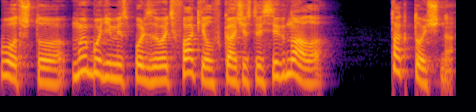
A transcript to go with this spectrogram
Вот что, мы будем использовать факел в качестве сигнала. Так точно.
